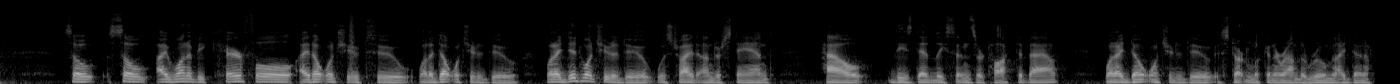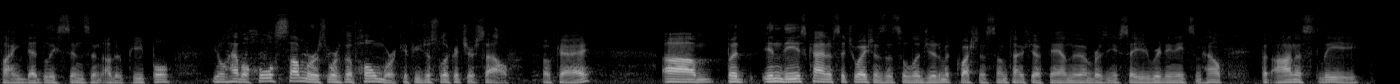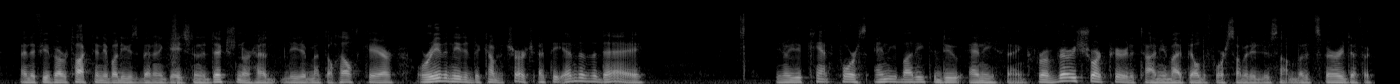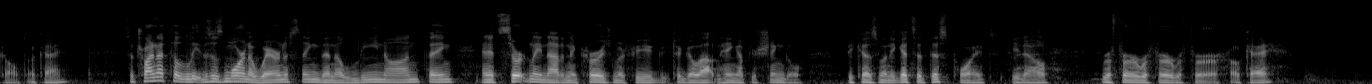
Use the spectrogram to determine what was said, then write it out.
So so I want to be careful. I don't want you to. What I don't want you to do. What I did want you to do was try to understand how these deadly sins are talked about what I don't want you to do is start looking around the room and identifying deadly sins in other people. You'll have a whole summer's worth of homework if you just look at yourself, okay? Um, but in these kind of situations, it's a legitimate question. Sometimes you have family members and you say you really need some help. But honestly, and if you've ever talked to anybody who's been engaged in addiction or had needed mental health care or even needed to come to church, at the end of the day, you know, you can't force anybody to do anything. For a very short period of time, you might be able to force somebody to do something, but it's very difficult, okay? So try not to lean, this is more an awareness thing than a lean on thing, and it's certainly not an encouragement for you to go out and hang up your shingle, because when it gets at this point, you know, refer, refer, refer, okay?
